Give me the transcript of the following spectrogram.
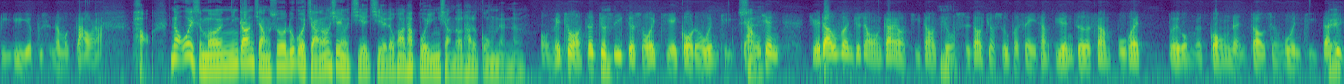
比率也不是那么高啦。好，那为什么您刚刚讲说，如果甲状腺有结节的话，它不会影响到它的功能呢？哦，没错，这就是一个所谓结构的问题。甲状腺。绝大部分，就像我们刚刚有提到，九十到九十五 percent 以上，原则上不会对我们的功能造成问题。但是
